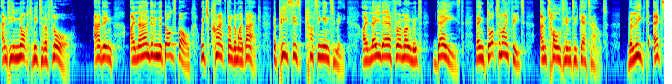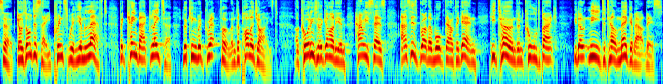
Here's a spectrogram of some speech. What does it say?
and he knocked me to the floor adding, I landed in the dog's bowl, which cracked under my back, the pieces cutting into me. I lay there for a moment, dazed, then got to my feet and told him to get out. The leaked excerpt goes on to say Prince William left, but came back later, looking regretful and apologised. According to The Guardian, Harry says, as his brother walked out again, he turned and called back, You don't need to tell Meg about this.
